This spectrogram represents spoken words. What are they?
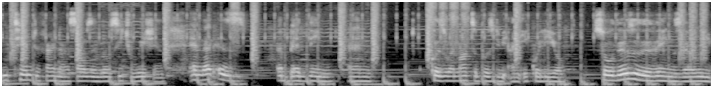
We tend to find ourselves in those situations. And that is a bad thing. And because we're not supposed to be unequally so those are the things that we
